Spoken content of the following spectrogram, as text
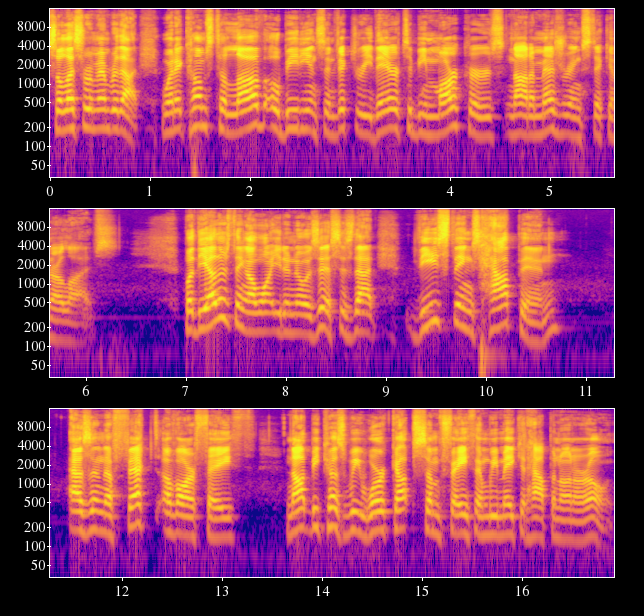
So let's remember that. When it comes to love, obedience, and victory, they are to be markers, not a measuring stick in our lives. But the other thing I want you to know is this is that these things happen as an effect of our faith, not because we work up some faith and we make it happen on our own.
